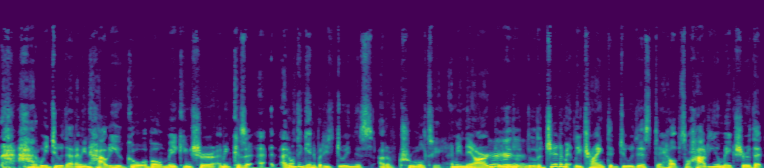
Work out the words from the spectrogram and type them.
how do we do that? I mean, how do you go about making sure? I mean, because I, I, don't think anybody's doing this out of cruelty. I mean, they are le- legitimately trying to do this to help. So how do you make sure that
